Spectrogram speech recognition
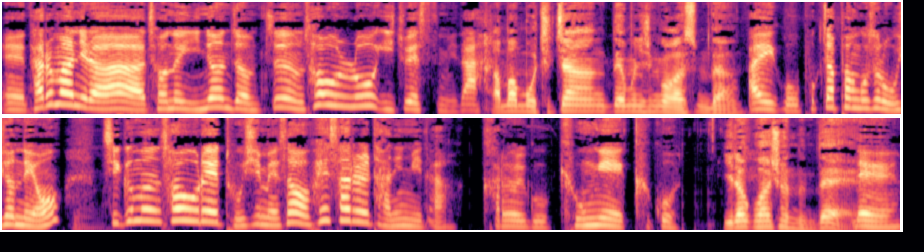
예, 다름 아니라 저는 2년 전쯤 서울로 이주했습니다. 아마 뭐 직장 때문이신 것 같습니다. 아이고, 복잡한 곳으로 오셨네요. 지금은 서울의 도심에서 회사를 다닙니다. 가로 열고 교외 그곳. 이라고 하셨는데 네.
